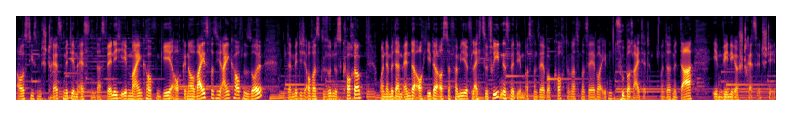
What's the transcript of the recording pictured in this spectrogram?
aus diesem Stress mit dem Essen, dass wenn ich eben einkaufen gehe, auch genau weiß, was ich einkaufen soll, damit ich auch was Gesundes koche und damit am Ende auch jeder aus der Familie vielleicht zufrieden ist mit dem, was man selber kocht und was man selber eben zubereitet und damit da eben weniger Stress entsteht.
